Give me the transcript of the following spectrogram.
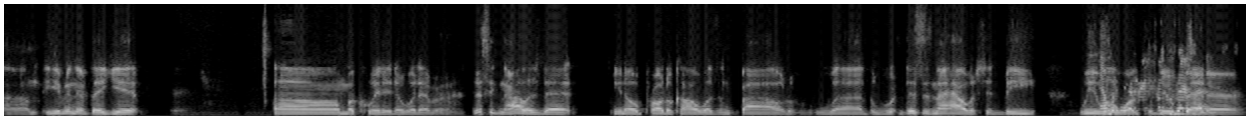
um even if they get um acquitted or whatever just acknowledge that you know protocol wasn't filed uh, the, this is not how it should be we And will work to do revisions. better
